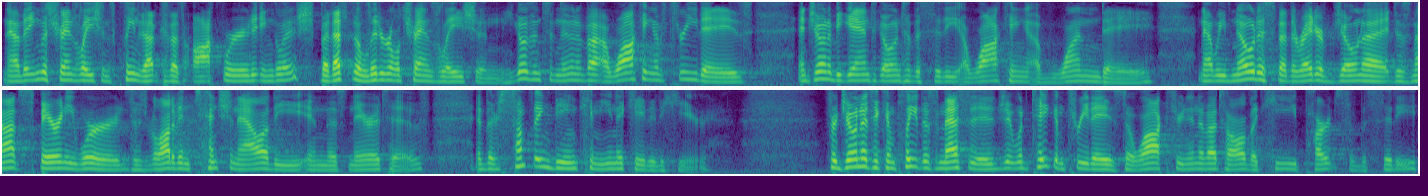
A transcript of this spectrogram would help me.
Now, the English translations clean it up because that's awkward English, but that's the literal translation. He goes into Nineveh, a walking of three days, and Jonah began to go into the city, a walking of one day. Now, we've noticed that the writer of Jonah does not spare any words. There's a lot of intentionality in this narrative, and there's something being communicated here. For Jonah to complete this message, it would take him three days to walk through Nineveh to all the key parts of the city.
